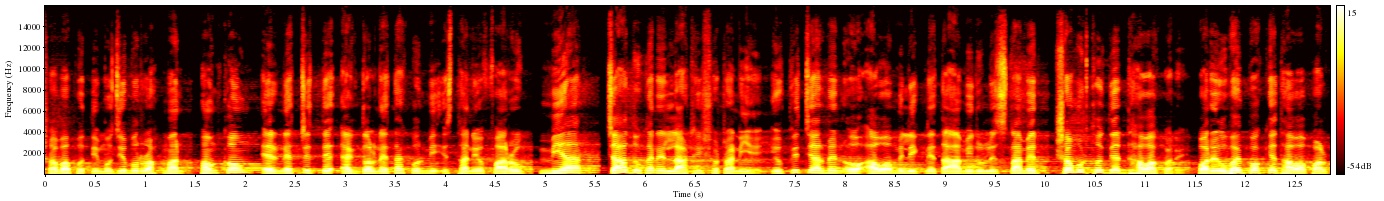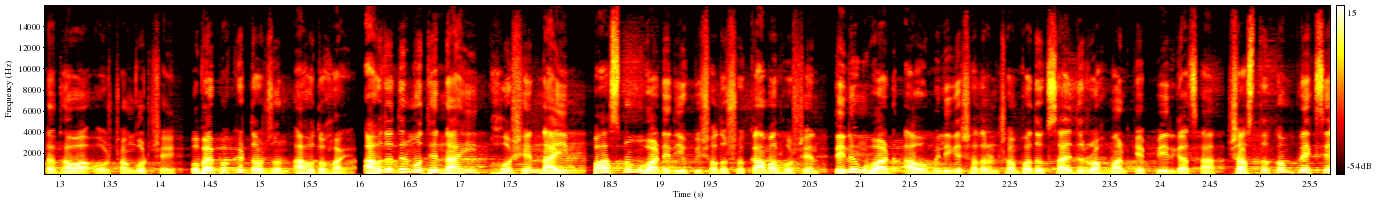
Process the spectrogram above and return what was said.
সভাপতি মুজিবুর রহমান হংকং এর নেতৃত্বে একদল নেতাকর্মী স্থানীয় ফারুক মিয়ার চা দোকানের লাঠি সোটা নিয়ে ইউপি চেয়ারম্যান ও আওয়ামী লীগ নেতা আমিনুল ইসলামের সমর্থকদের ধাওয়া করে। পরে উভয় পক্ষে ধাওয়া পাল্টা ধাওয়া ও সংঘর্ষে উভয় পক্ষের দশজন আহত হয়। আহতদের মধ্যে নাহিদ হোসেন নাইম পাঁচ নং ওয়ার্ডের ইউপি সদস্য কামাল হোসেন, তিন ওয়ার্ড আওয়ামী লীগের সাধারণ সম্পাদক সাইদুর রহমানকে পীরগাছা স্বাস্থ্য কমপ্লেক্সে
